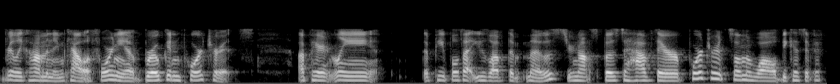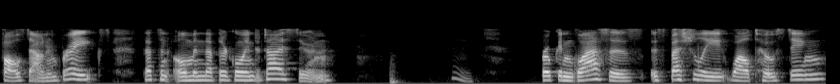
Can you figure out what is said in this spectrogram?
really common in California: broken portraits. Apparently, the people that you love the most, you're not supposed to have their portraits on the wall because if it falls down and breaks, that's an omen that they're going to die soon. Hmm. Broken glasses, especially while toasting.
